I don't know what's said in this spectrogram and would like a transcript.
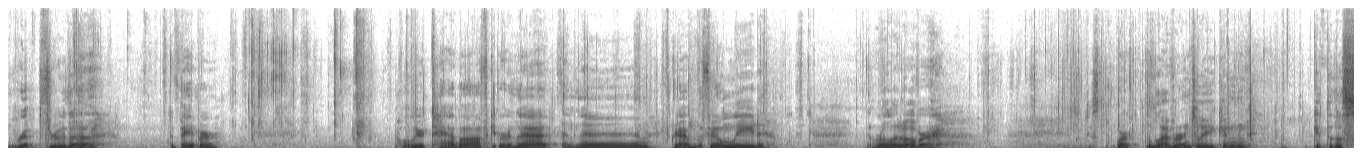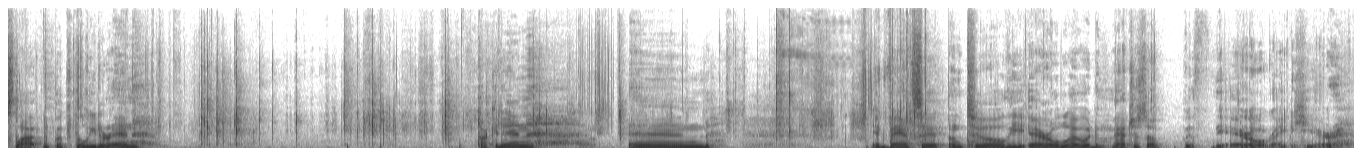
rip through the, the paper, pull your tab off, get rid of that, and then grab the film lead and roll it over. Just work the lever until you can get to the slot to put the leader in. Tuck it in and advance it until the arrow load matches up with the arrow right here.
